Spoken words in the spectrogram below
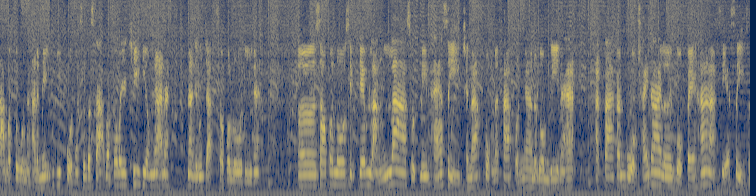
ตามการ์ตูนนะอนิเมะที่ญี่ปุ่นนะซูเปอร์สตาร์ว่าก็วายชิเฮียวงะนะ น่าจะรู้จักซาโปโลดีนะเออซาโปโล 10 เกมหลังล่าสุดมีแพ้ 4 ชนะ 6 นะครับ ผลงานโดยรวมดีนะฮะ อัตราการบวกใช้ได้เลย บวกไป 5 เสีย 4 เส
